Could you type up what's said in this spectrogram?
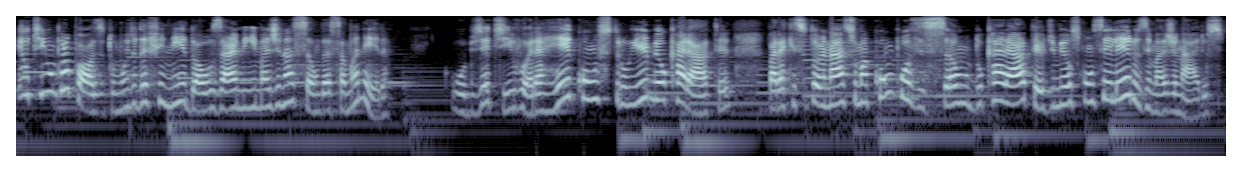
Eu tinha um propósito muito definido ao usar minha imaginação dessa maneira. O objetivo era reconstruir meu caráter para que se tornasse uma composição do caráter de meus conselheiros imaginários.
